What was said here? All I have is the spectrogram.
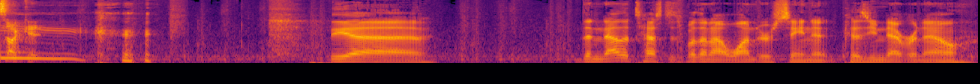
Suck it. The uh, the now the test is whether or not Wander's seen it because you never know.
